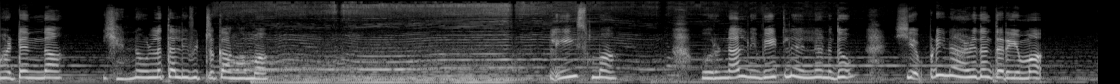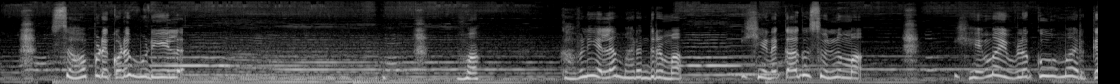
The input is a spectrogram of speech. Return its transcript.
மாட்டேன்னு தான் என்ன உள்ள தள்ளி விட்டுருக்காங்கம்மா. ப்ளீஸ்மா ஒரு நாள் நீ வீட்டில் இல்லைன்னதும் எப்படி நான் அழுதம் தெரியுமா? சாப்பிட கூட முடியல. அம்மா கவலையெல்லாம் மறந்துடுமா எனக்காக சொல்லுமா. ஏம்மா இவ்வளோ கோவமா இருக்க?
